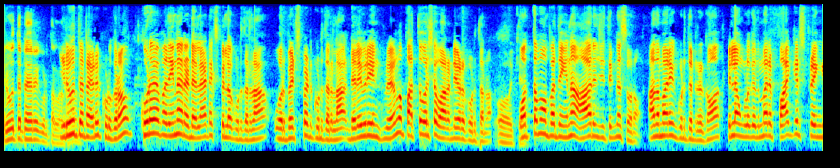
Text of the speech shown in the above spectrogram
இருபத்தெட்டாயிரம் கொடுத்தலாம் இருபத்தெட்டாயிரம் கொடுக்குறோம். கூடவே பாத்தீங்கன்னா ரெண்டு லேட்டெக்ஸ் பில்ல கொடுத்துடலாம். ஒரு பெட் ஸ்பெட் கொடுத்துடலாம். டெலிவரி பத்து வருஷம் வாரண்டியோட கொடுத்துறோம் மொத்தமா பாத்தீங்கன்னா ஆரஞ்சு திக்னஸ் வரும். அந்த மாதிரி கொடுத்துட்டு இருக்கோம். இல்ல உங்களுக்கு இந்த மாதிரி பாக்கெட் ஸ்ப்ரிங்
